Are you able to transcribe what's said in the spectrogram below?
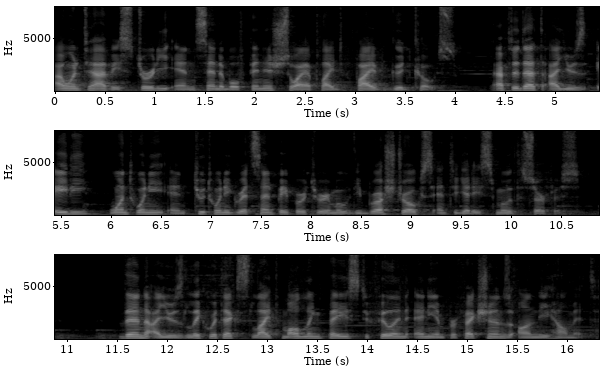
I wanted to have a sturdy and sandable finish so I applied 5 good coats. After that I used 80, 120 and 220 grit sandpaper to remove the brush strokes and to get a smooth surface. Then I used Liquitex light modeling paste to fill in any imperfections on the helmet.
